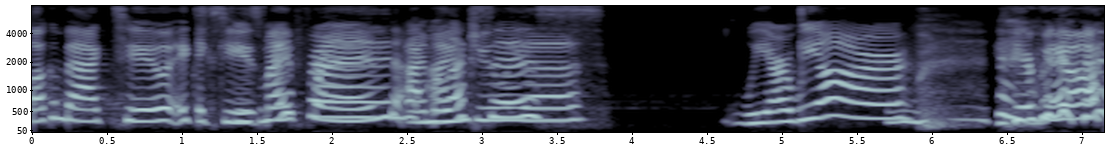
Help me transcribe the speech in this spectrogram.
Welcome back to Excuse, Excuse my friend. I'm Alexis. Julia. We are, we are. Here we are.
